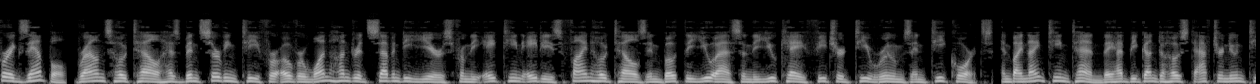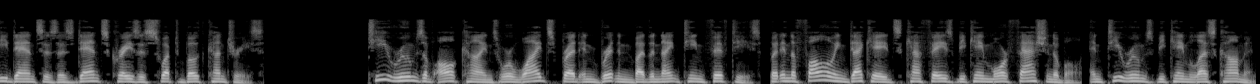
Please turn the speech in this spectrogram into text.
For example, Brown's Hotel has been serving tea for over 170 years from the 1880s fine hotels in both the US and the UK featured tea rooms and tea courts, and by 1910 they had begun to host afternoon tea dances as dance crazes swept both countries. Tea rooms of all kinds were widespread in Britain by the 1950s, but in the following decades cafes became more fashionable, and tea rooms became less common.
